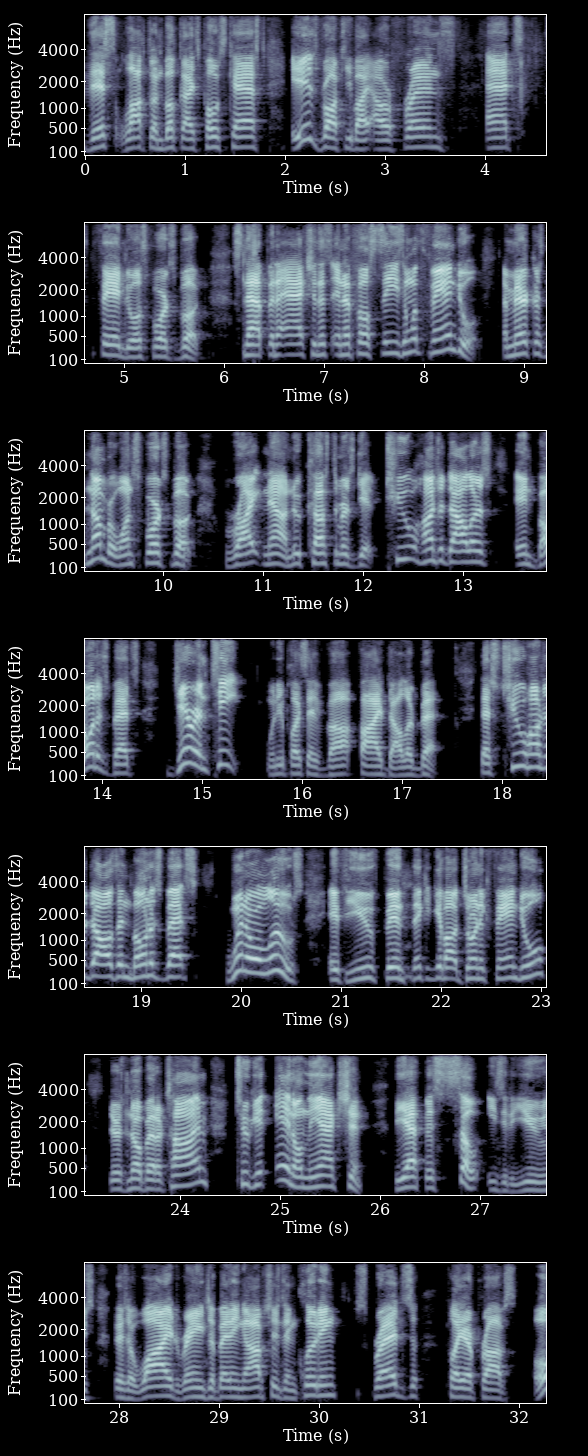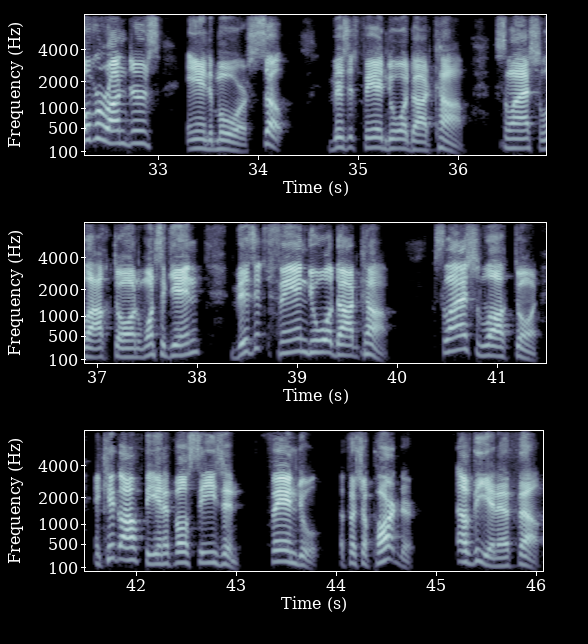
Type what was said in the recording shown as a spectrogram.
This Locked on Buckeyes postcast is brought to you by our friends at FanDuel Sportsbook. Snap into action this NFL season with FanDuel, America's number one sports book right now. New customers get $200 in bonus bets guaranteed when you place a $5 bet. That's $200 in bonus bets, win or lose. If you've been thinking about joining FanDuel, there's no better time to get in on the action. The app is so easy to use. There's a wide range of betting options, including spreads, player props, over-unders, and more. So visit fanduel.com slash locked on. Once again, visit fanduel.com slash locked on and kick off the NFL season. FanDuel, official partner of the NFL.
